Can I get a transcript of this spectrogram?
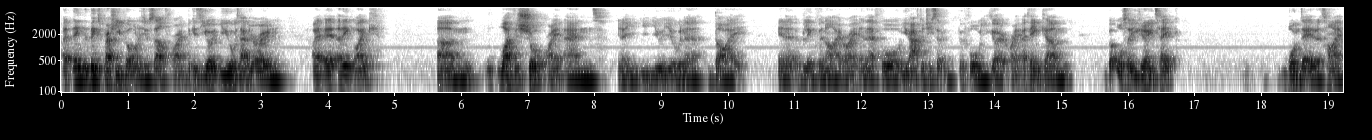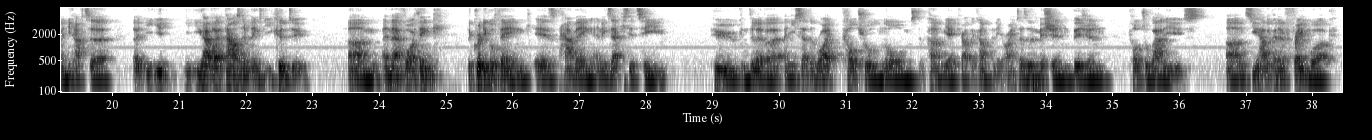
I think the biggest pressure you put on is yourself, right? Because you you always have your own. I I think like, um, life is short, right? And you know you, you you're gonna die in a blink of an eye, right? And therefore you have to achieve something before you go, right? I think, um, but also you can only take one day at a time, and you have to uh, you you have like a thousand different things that you could do, um, and therefore I think the critical thing is having an executive team who can deliver, and you set the right cultural norms to permeate throughout the company, right? In terms of the mission, vision, cultural values. Um, so you have a kind of framework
